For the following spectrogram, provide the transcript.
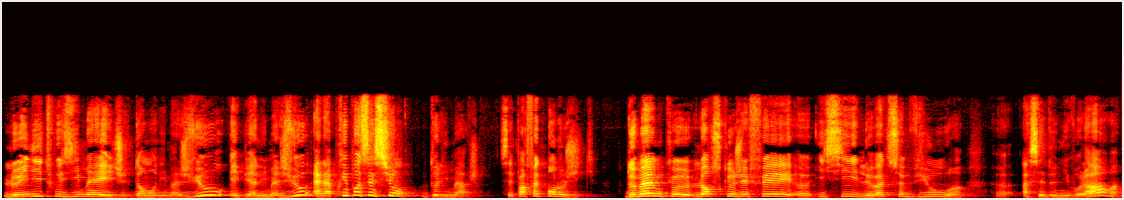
le init with image dans mon image view, eh bien l'image view elle a pris possession de l'image. C'est parfaitement logique. De même que lorsque j'ai fait euh, ici le add subview euh, à ces deux niveaux-là,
